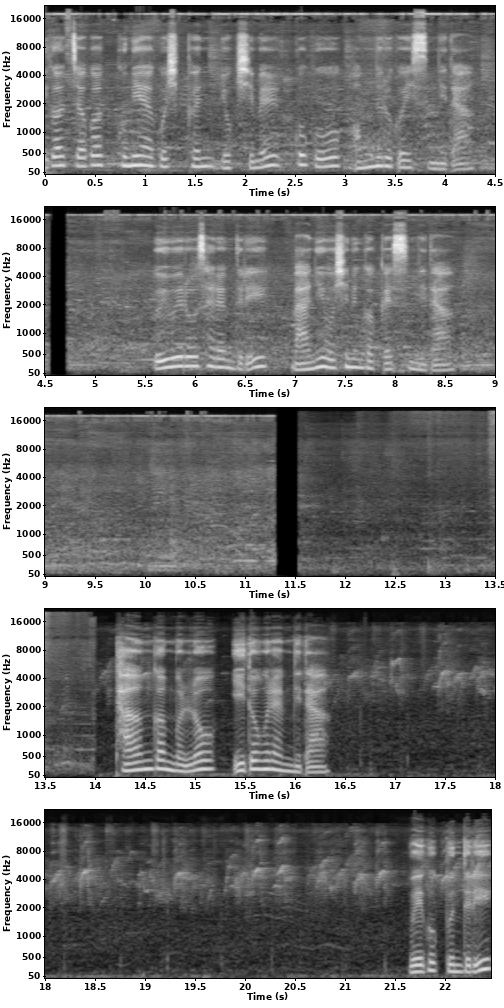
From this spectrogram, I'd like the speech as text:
이것저것 구매하고 싶은 욕심을 꾹꾹 억누르고 있습니다. 의외로 사람들이 많이 오시는 것 같습니다. 다음 건물로 이동을 합니다. 외국 분들이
